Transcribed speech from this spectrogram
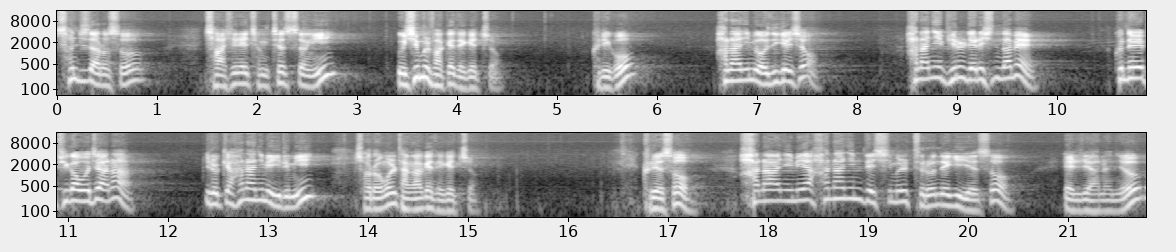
선지자로서 자신의 정체성이 의심을 받게 되겠죠. 그리고 하나님이 어디 계셔? 하나님이 비를 내리신다며? 근데 왜 비가 오지 않아? 이렇게 하나님의 이름이 조롱을 당하게 되겠죠. 그래서 하나님의 하나님 되심을 드러내기 위해서 엘리야는요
